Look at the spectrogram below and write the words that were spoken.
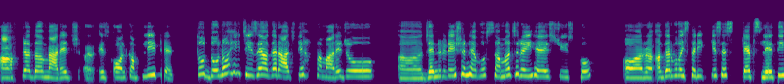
After the marriage is all completed. तो दोनों ही चीज़ें अगर आज के हमारे जो जनरेशन है वो समझ रही है इस चीज़ को और अगर वो इस तरीके से स्टेप्स लेती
